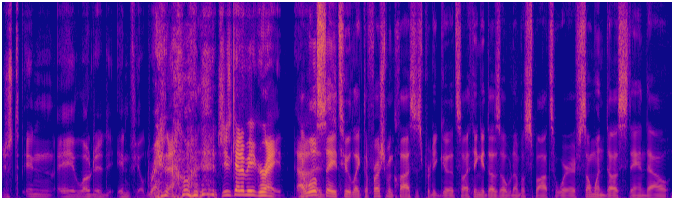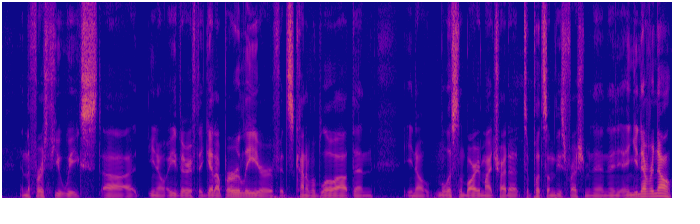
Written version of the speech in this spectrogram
just in a loaded infield right now. she's gonna be great. I Uh, will say too, like the freshman class is pretty good, so I think it does open up a spot to where if someone does stand out in the first few weeks, uh, you know, either if they get up early or if it's kind of a blowout, then you know Melissa Lombardi might try to, to put some of these freshmen in, and, and you never know,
